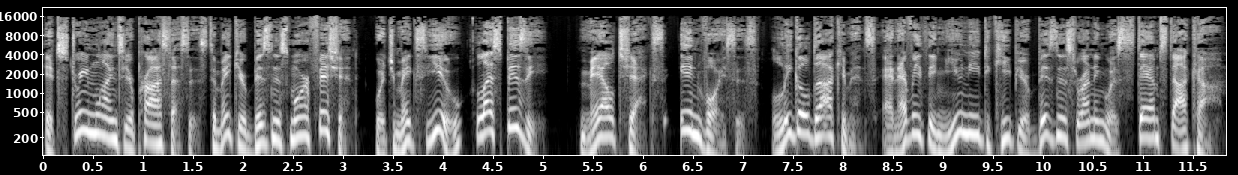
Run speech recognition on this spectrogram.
It streamlines your processes to make your business more efficient, which makes you less busy. Mail checks, invoices, legal documents, and everything you need to keep your business running with stamps.com.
